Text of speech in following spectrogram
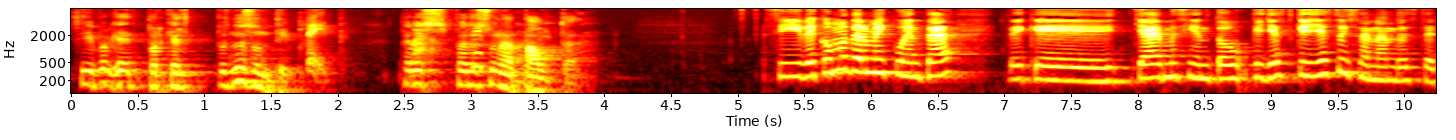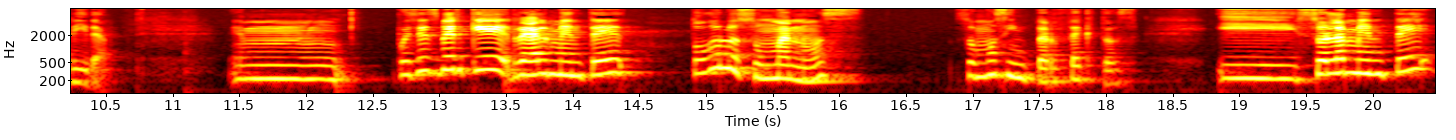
Sí, porque, porque pues no es un tip. Tip. Pero, es, pero es una pauta. Sí, de cómo darme cuenta de que ya me siento, que ya, que ya estoy sanando esta herida. Um, pues es ver que realmente todos los humanos somos imperfectos y solamente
